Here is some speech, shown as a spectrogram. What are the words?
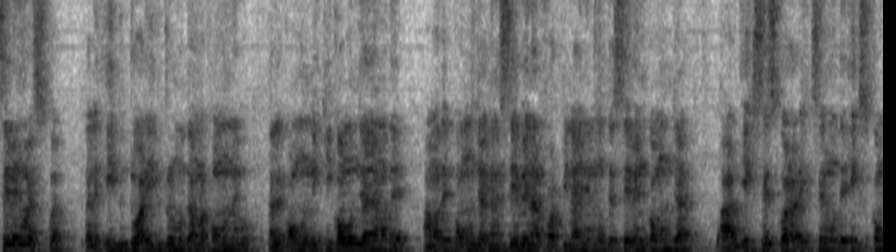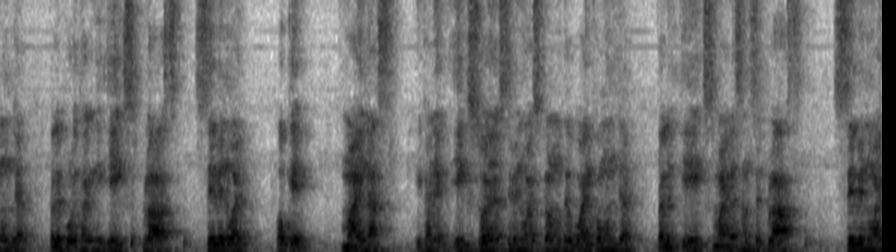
seven y square তাহলে এই দুটো আর এই দুটোর মধ্যে আমরা কমন নেব। তাহলে কমন নিয়ে কি কমন যায় আমাদের? আমাদের কমন যায় এখানে সেভেন আর ফর্টি নাইনের মধ্যে সেভেন কমন যায়, আর এক্স স্কোয়ার আর এক্সের মধ্যে এক্স কমন যায়। তাহলে পড়ে থাকে x plus seven y okay minus এখানে এক্স ওয়াই আর সেভেন ওয়াই স্কোয়ার মধ্যে ওয়াই কমন যায়। তাহলে এক্স মাইনাস আনছে প্লাস সেভেন ওয়াই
